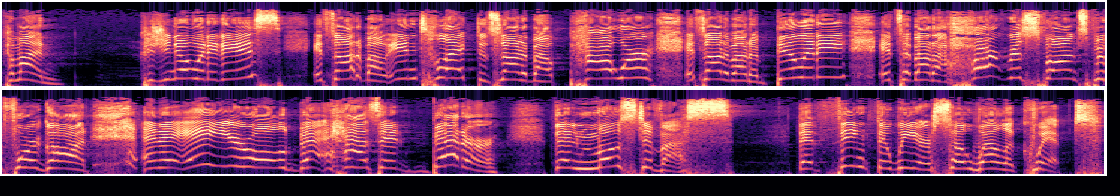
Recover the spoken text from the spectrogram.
Come on. Because you know what it is? It's not about intellect. It's not about power. It's not about ability. It's about a heart response before God. And an eight year old has it better than most of us that think that we are so well equipped.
